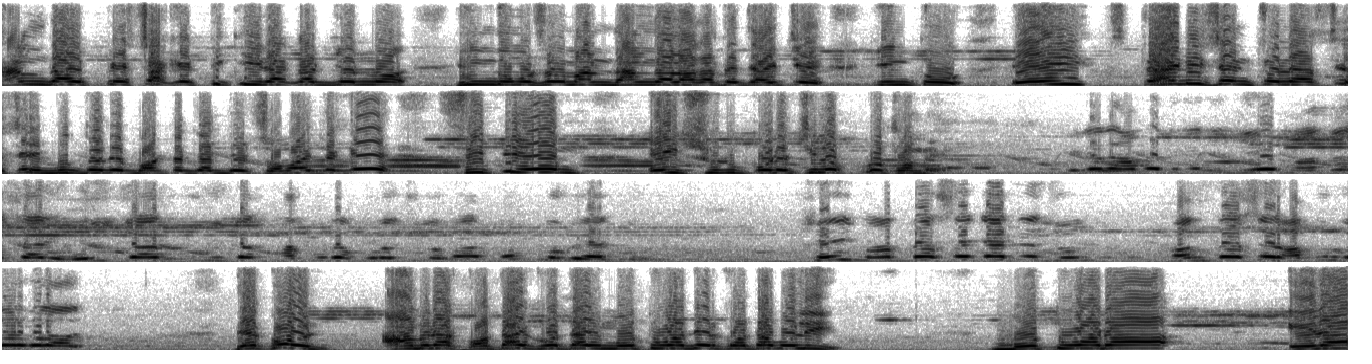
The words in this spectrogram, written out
ধান্দায় পেশাকে টিকিয়ে রাখার জন্য হিন্দু মুসলমান দাঙ্গা লাগাতে চাইছে, কিন্তু এই ট্র্যাডিশন চলে আসছে সেই বুদ্ধদেব ভট্টাচার্যের সময় থেকে সিপিএম এই শুরু করেছিল প্রথমে। সেই মাদ্রাসাকে আতুর বলা হচ্ছে। দেখুন আমরা কথায় কথায় মতুয়াদের কথা বলি। মতুয়ারা এরা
